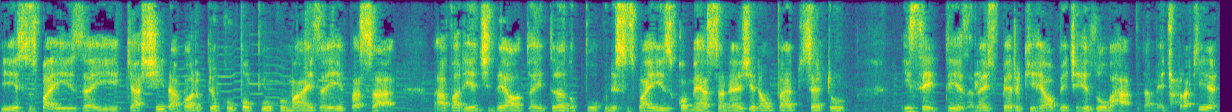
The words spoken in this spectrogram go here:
E esses países aí, que a China agora preocupa um pouco mais aí com essa a variante Delta entrando um pouco nesses países, começa né, a gerar um certo incerteza, né? Espero que realmente resolva rapidamente para que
